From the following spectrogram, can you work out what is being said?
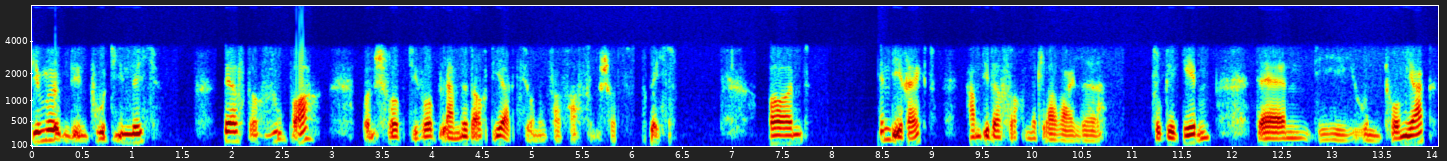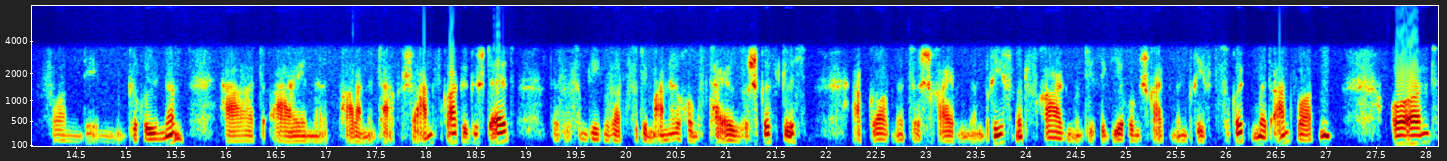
Die mögen den Putin nicht. Der ist doch super. Und schwuppdiwupp landet auch die Aktion im Verfassungsschutzbericht. Und indirekt haben die das auch mittlerweile zugegeben, denn die Juden Tomiak von den Grünen hat eine parlamentarische Anfrage gestellt. Das ist im Gegensatz zu dem Anhörungsteil so schriftlich. Abgeordnete schreiben einen Brief mit Fragen und die Regierung schreibt einen Brief zurück mit Antworten. Und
